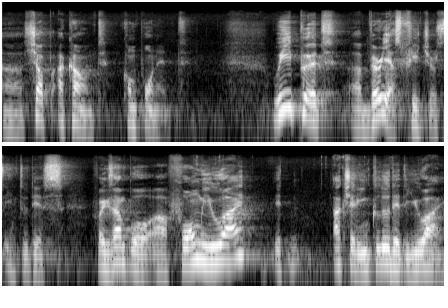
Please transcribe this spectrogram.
uh, shop account component. We put uh, various features into this. For example, uh, form UI, it actually included UI,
